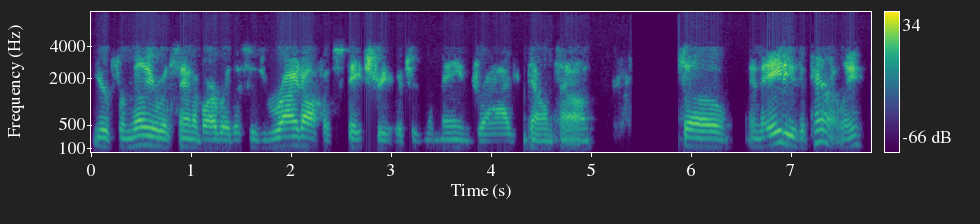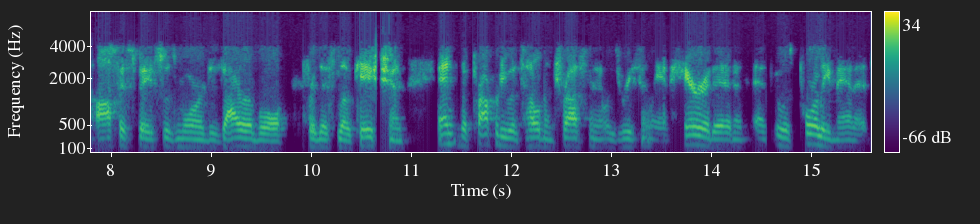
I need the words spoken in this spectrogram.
you're familiar with Santa Barbara, this is right off of State Street, which is the main drag downtown. So in the 80s, apparently, office space was more desirable for this location. And the property was held in trust and it was recently inherited and, and it was poorly managed.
